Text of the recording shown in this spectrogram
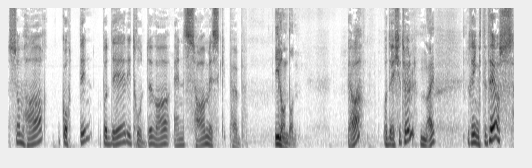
som har gått inn på det de trodde var en samisk pub. I London. Ja, og det er ikke tull. Nei. Ringte til oss.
